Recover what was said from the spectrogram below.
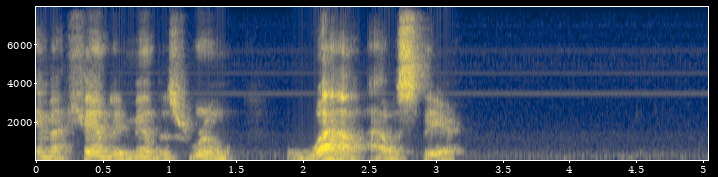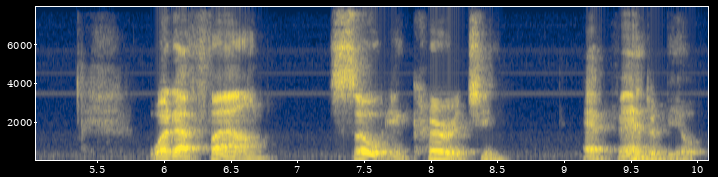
in my family member's room while I was there. What I found so encouraging at Vanderbilt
